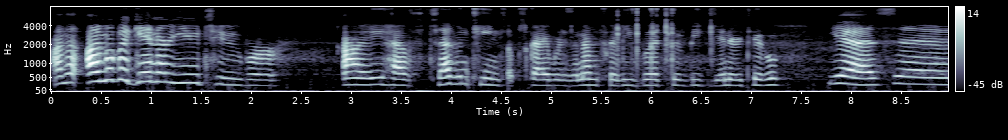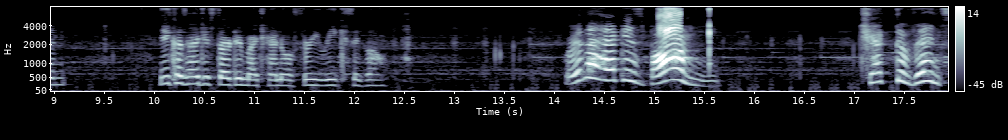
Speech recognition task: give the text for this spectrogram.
I'm a, I'm a beginner YouTuber. I have 17 subscribers and I'm pretty much a beginner too. Yes, and Because I just started my channel three weeks ago. where the heck is Bonnie? Check the vents,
